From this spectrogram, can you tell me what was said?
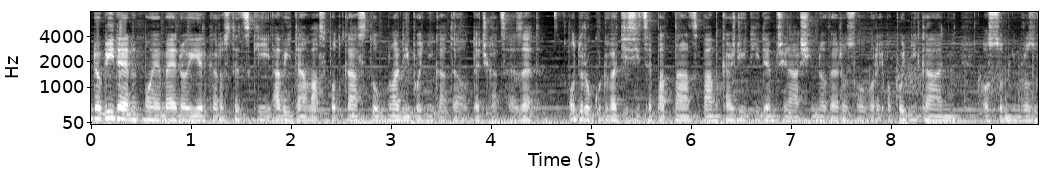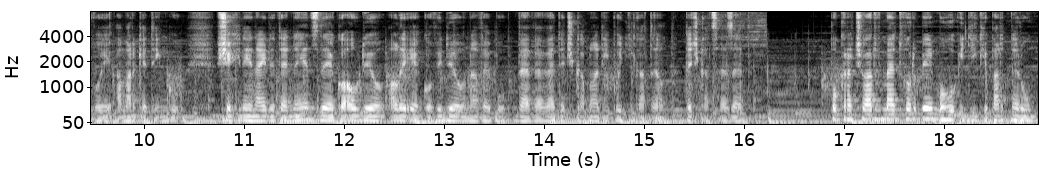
Dobrý den, moje jméno je Jirka Rostecký a vítám vás v podcastu mladýpodnikatel.cz. Od roku 2015 vám každý týden přináším nové rozhovory o podnikání, osobním rozvoji a marketingu. Všechny najdete nejen zde jako audio, ale i jako video na webu www.mladýpodnikatel.cz. Pokračovat v mé tvorbě mohu i díky partnerům.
